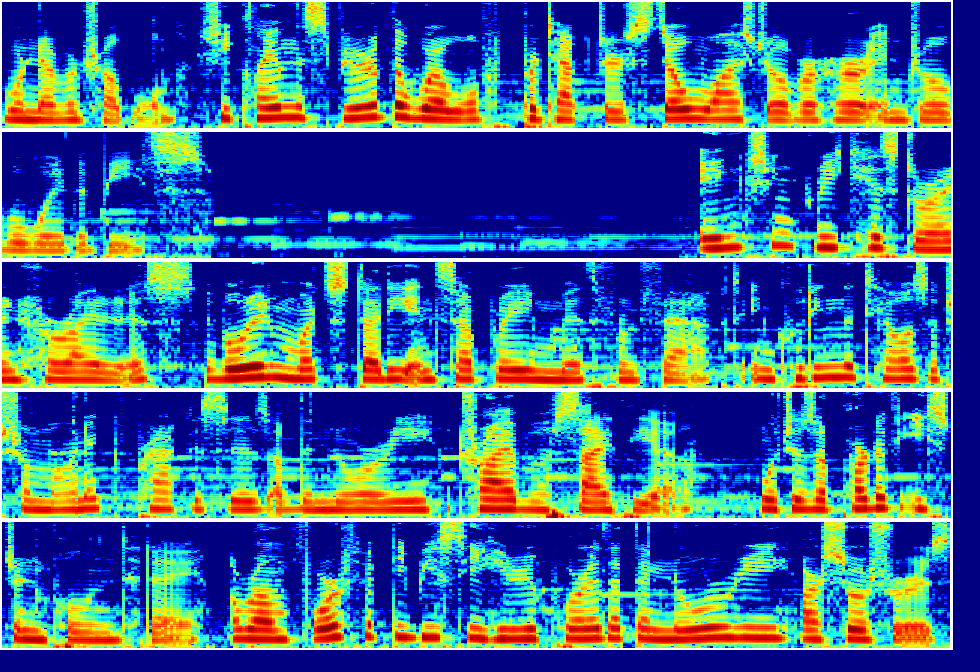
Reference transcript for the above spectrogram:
were never troubled. She claimed the spirit of the werewolf protector still watched over her and drove away the beasts. Ancient Greek historian Herodotus devoted much study in separating myth from fact, including the tales of shamanic practices of the Neuri tribe of Scythia, which is a part of eastern Poland today. Around 450 BC, he reported that the Neuri are sorcerers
